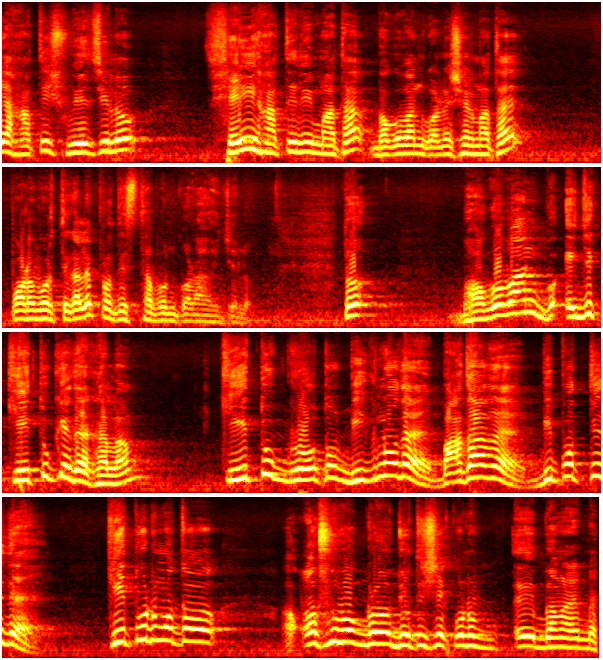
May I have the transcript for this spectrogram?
যে হাতি শুয়েছিল, সেই হাতিরই মাথা ভগবান গণেশের মাথায় পরবর্তীকালে প্রতিস্থাপন করা হয়েছিল। তো ভগবান এই যে কেতুকে দেখালাম কেতু গ্রহ তো বিঘ্ন দেয় বাধা দেয় বিপত্তি দেয়। কেতুর মতো অশুভ গ্রহ জ্যোতিষে কোনো মানে,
